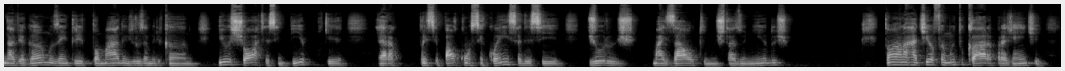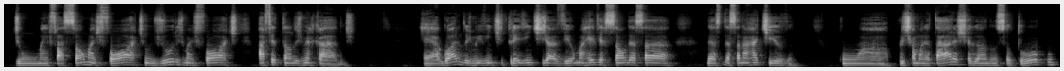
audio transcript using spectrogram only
navegamos entre tomada em juros americanos e o short S&P, porque era a principal consequência desse juros mais alto nos Estados Unidos. Então a narrativa foi muito clara para a gente de uma inflação mais forte, uns juros mais fortes afetando os mercados. É, agora, em 2023, a gente já vê uma reversão dessa, dessa, dessa narrativa, com a política monetária chegando no seu topo,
